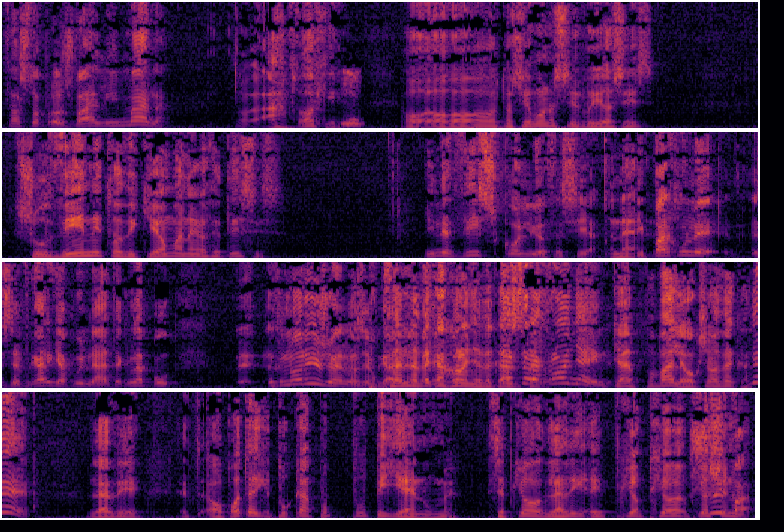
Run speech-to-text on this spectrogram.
Θα στο προσβάλλει η μάνα. Αυτό όχι. Mm. Ο, ο- ο- το σύμφωνο συμβίωσης σου δίνει το δικαίωμα να υιοθετήσεις. Είναι δύσκολη υιοθεσία. Ναι. Υπάρχουν ε, ζευγάρια που είναι άτεκνα που ε, γνωρίζω ένα ζευγάρι. Θέλουν παιδί 10 μου, χρόνια. 10, Τέσσερα χρόνια είναι. Και πάλι, εγώ ξέρω 10. Ναι. Δηλαδή, ε, οπότε πού, κα- πού, πού πηγαίνουμε; Σε ποιο, δηλαδή, ε, ποιο, ποιο, ποιος, Σου είναι, είπα.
